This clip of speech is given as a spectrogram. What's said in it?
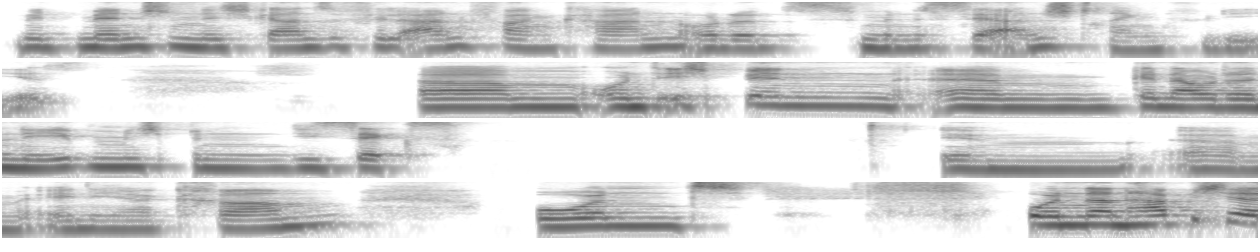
mit Menschen nicht ganz so viel anfangen kann oder zumindest sehr anstrengend für die ist. Ähm, und ich bin ähm, genau daneben, ich bin die 6 im ähm, Enneagramm. Und, und dann habe ich ja,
